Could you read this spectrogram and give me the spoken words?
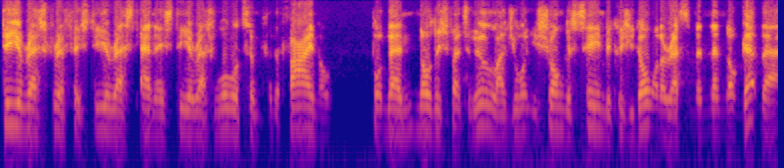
do you rest Griffiths, do you rest Ennis, do you rest Wollerton for the final? But then, no disrespect to the other lads, you want your strongest team because you don't want to rest them and then not get there.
